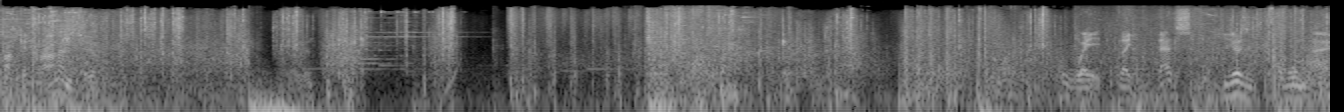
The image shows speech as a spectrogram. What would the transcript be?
Fucking running too. Wait, like, that's... He just double back.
